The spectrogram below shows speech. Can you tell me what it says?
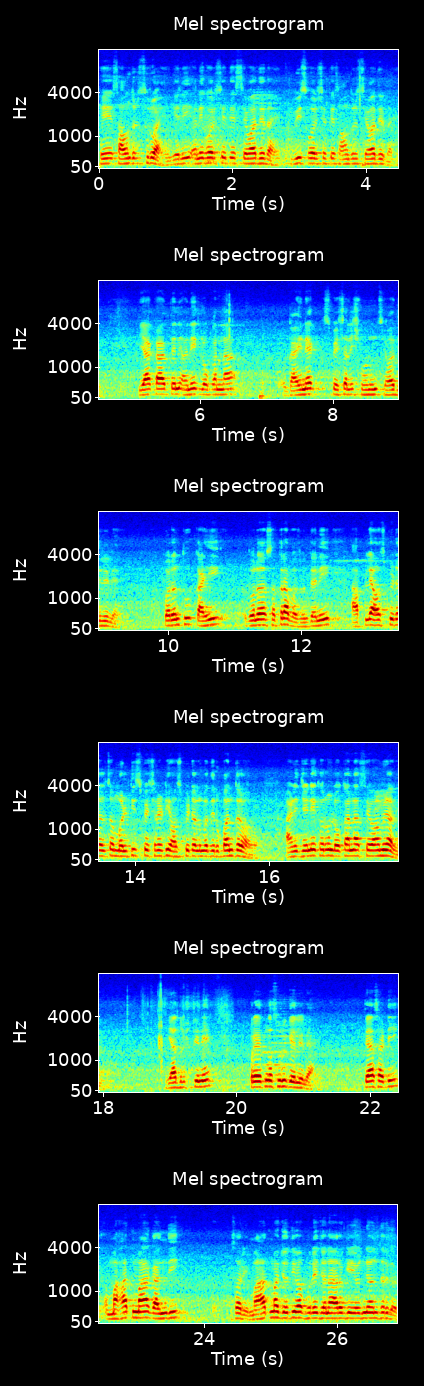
हे सावंतवाडीत सुरू आहे. गेली अनेक वर्षे ते सेवा देत आहेत. वीस वर्षे ते सावंतवाडीत सेवा देत आहेत. या काळात त्यांनी अनेक लोकांना गायनॅक स्पेशालिस्ट म्हणून सेवा दिलेली आहे. परंतु काही दोन हजार सतरापासून त्यांनी आपल्या हॉस्पिटलचं मल्टी स्पेशालिटी हॉस्पिटलमध्ये रूपांतर व्हावं आणि जेणेकरून लोकांना सेवा मिळावी या दृष्टीने प्रयत्न सुरू केलेले आहेत. त्यासाठी महात्मा गांधी सॉरी महात्मा ज्योतिबा फुले जनआरोग्य योजनेअंतर्गत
